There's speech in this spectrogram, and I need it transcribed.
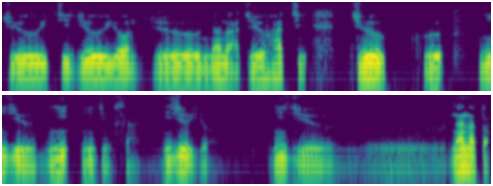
11、14、17、18、19、22、23、24、27と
